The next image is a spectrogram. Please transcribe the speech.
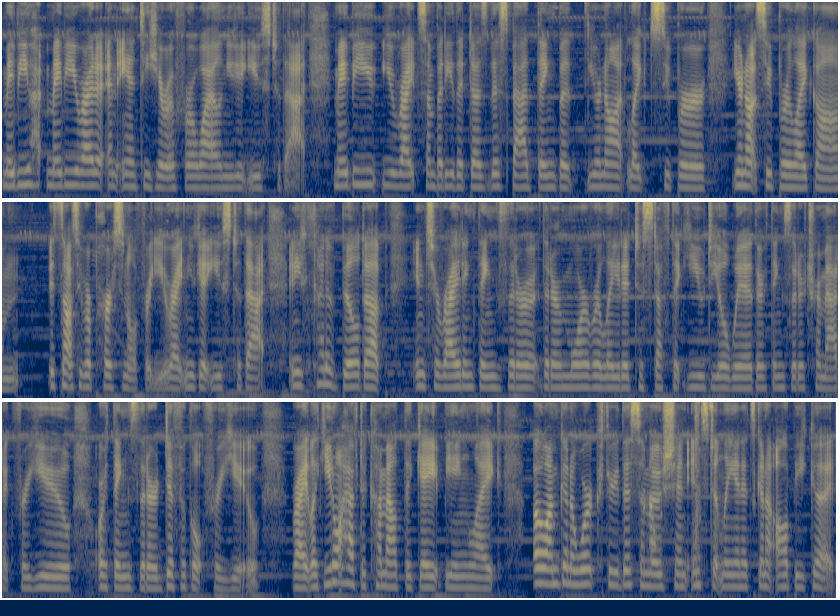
Maybe you maybe you write an anti-hero for a while and you get used to that. Maybe you, you write somebody that does this bad thing, but you're not like super. You're not super like um it's not super personal for you, right? And you get used to that, and you can kind of build up into writing things that are that are more related to stuff that you deal with, or things that are traumatic for you, or things that are difficult for you, right? Like you don't have to come out the gate being like, "Oh, I'm gonna work through this emotion instantly, and it's gonna all be good,"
